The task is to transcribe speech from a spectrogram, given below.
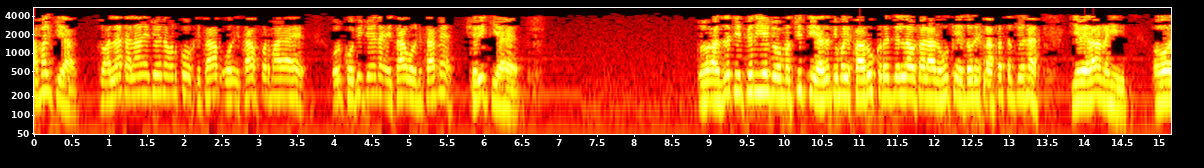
عمل کیا۔ تو اللہ تعالیٰ نے جو ہے نا، ان کو خطاب اور اطاف فرمایا ہے۔ ان کو بھی جو ہے نا، اطاف اور خطاب میں شریک کیا ہے۔ حضرت پھر یہ جو مسجد تھی، حضرت عمر فاروق رضی اللہ تعالیٰ عنہ کے دور خلافت تک جو ہے نا، یہ ویران رہی۔ اور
